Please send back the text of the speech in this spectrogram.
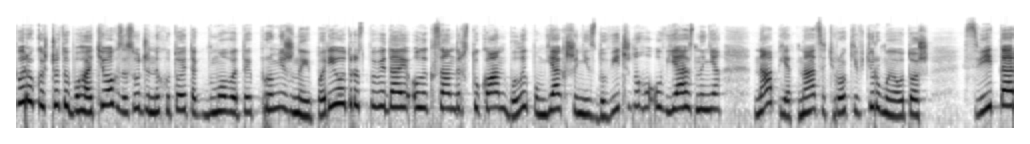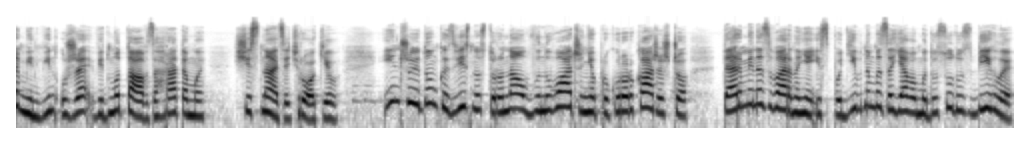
Вироки щодо багатьох засуджених у той, так би мовити, проміжний період, розповідає Олександр Стукан, були пом'якшені з довічного ув'язнення на 15 років тюрми. Отож, свій термін він уже відмотав за гратами 16 років. Іншої думки, звісно, сторона обвинувачення. Прокурор каже, що терміни звернення із подібними заявами до суду збігли.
